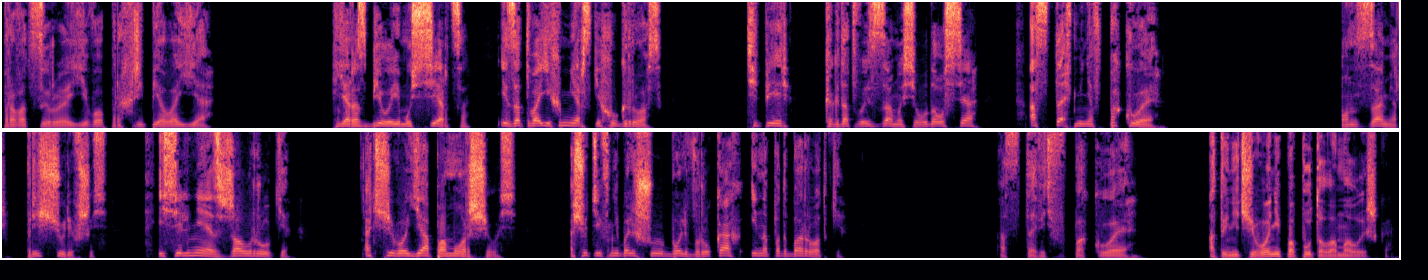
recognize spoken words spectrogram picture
Провоцируя его, прохрипела я. Я разбила ему сердце из-за твоих мерзких угроз. Теперь, когда твой замысел удался, оставь меня в покое. Он замер, прищурившись, и сильнее сжал руки, отчего я поморщилась, ощутив небольшую боль в руках и на подбородке. Оставить в покое? А ты ничего не попутала, малышка?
